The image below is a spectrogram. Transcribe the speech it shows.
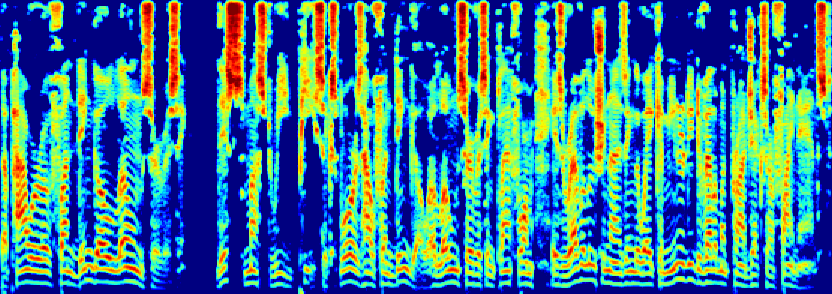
The Power of Fundingo Loan Servicing. This must read piece explores how Fundingo, a loan servicing platform, is revolutionizing the way community development projects are financed.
